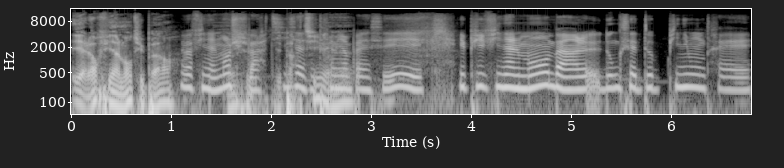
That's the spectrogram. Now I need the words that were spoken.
Et alors finalement, tu pars. Bah, finalement, je suis partie, parti, ça s'est très bien passé. Et, et puis finalement, ben, donc cette opinion très,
